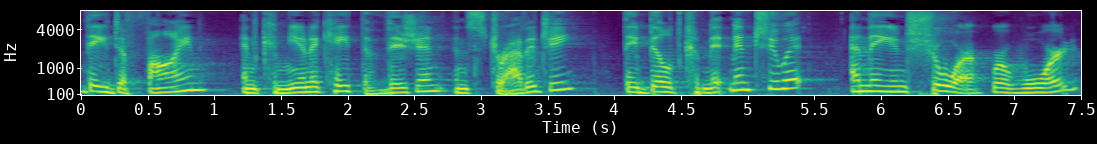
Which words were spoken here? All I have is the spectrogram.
they define and communicate the vision and strategy, they build commitment to it, and they ensure reward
